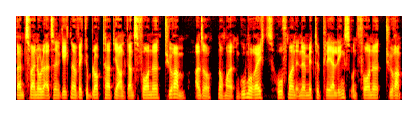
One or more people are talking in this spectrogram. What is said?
beim 2-0, als er den Gegner weggeblockt hat. Ja, und ganz vorne Tyram. Also nochmal Ngumu rechts, Hofmann in der Mitte, Player links und vorne Tyram.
